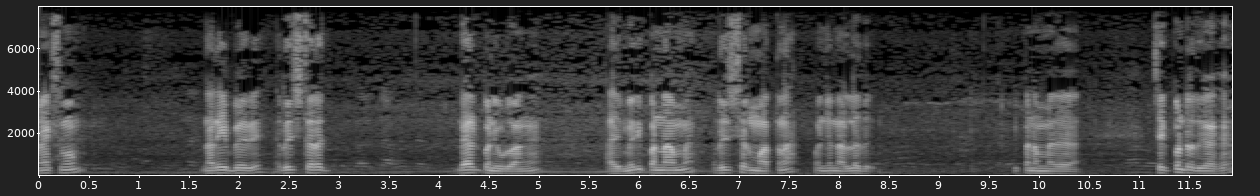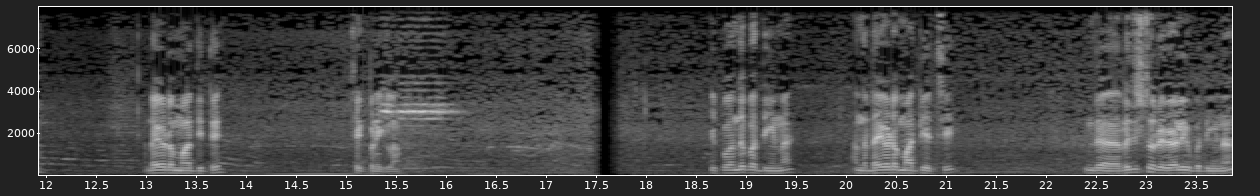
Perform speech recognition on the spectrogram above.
மேக்ஸிமம் நிறைய பேர் ரிஜிஸ்டரை டைரக்ட் பண்ணி விடுவாங்க. அதுமாரி பண்ணாமல் ரிஜிஸ்டர் மாற்றினா கொஞ்சம் நல்லது. இப்போ நம்ம இதை செக் பண்ணுறதுக்காக டயோடை மாற்றிட்டு செக் பண்ணிக்கலாம். இப்போ வந்து பார்த்தீங்கன்னா அந்த டயோடை மாற்றியாச்சு இந்த ரெஜிஸ்டர் வேல்யூ பார்த்தீங்கன்னா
